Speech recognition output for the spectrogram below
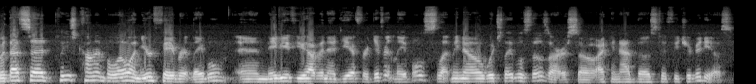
with that said, please comment below on your favorite label, and maybe if you have an idea for different labels, let me know which labels those are so I can add those to future videos.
